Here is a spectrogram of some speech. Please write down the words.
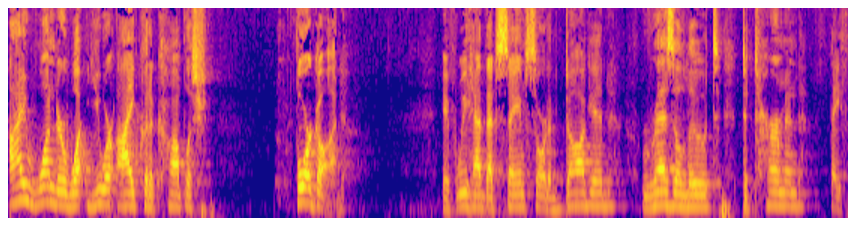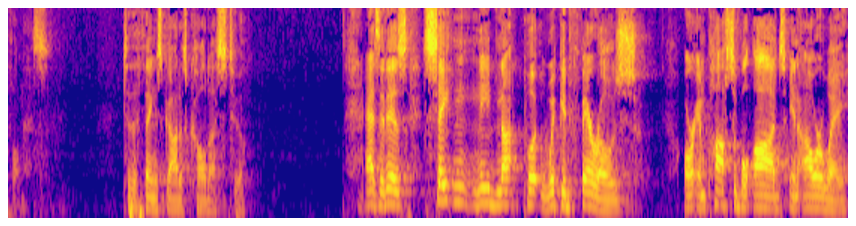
I wonder what you or I could accomplish for God if we had that same sort of dogged, resolute, determined faithfulness to the things God has called us to. As it is, Satan need not put wicked pharaohs or impossible odds in our way.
